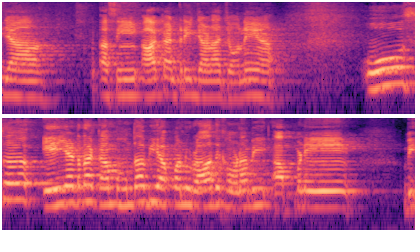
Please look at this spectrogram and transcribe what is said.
ਜਾਂ ਅਸੀਂ ਆਹ ਕੰਟਰੀ ਜਾਣਾ ਚਾਹੁੰਦੇ ਆ। ਉਸ ਏਜੰਟ ਦਾ ਕੰਮ ਹੁੰਦਾ ਵੀ ਆਪਾਂ ਨੂੰ ਰਾਹ ਦਿਖਾਉਣਾ ਵੀ ਆਪਣੇ ਵੀ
